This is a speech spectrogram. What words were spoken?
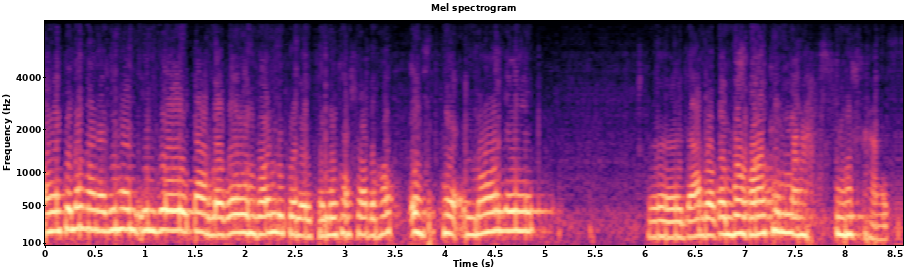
آیت الله قربی هم این رو در واقع عنوان می‌کنه که متشابهات استعمال در واقع لغات محسوس هست.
